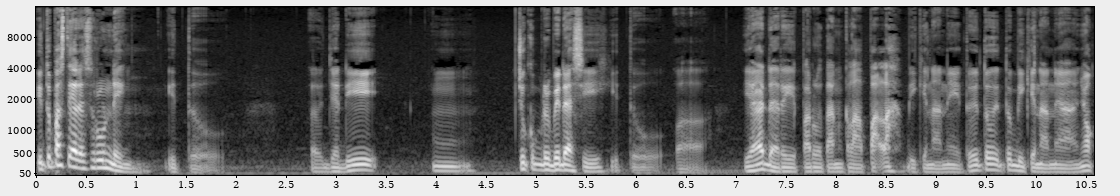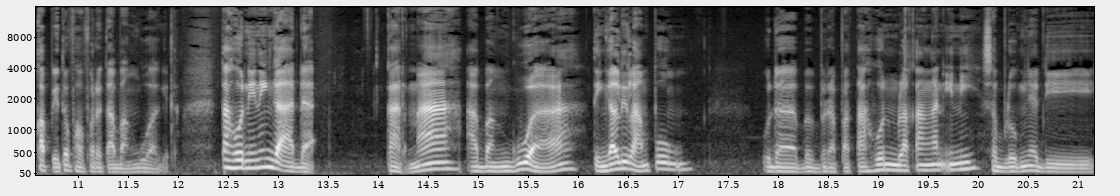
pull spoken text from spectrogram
itu pasti ada serundeng gitu. Uh, jadi hmm, cukup berbeda sih gitu. Uh, ya dari parutan kelapa lah bikinannya itu itu itu bikinannya nyokap itu favorit abang gua gitu. Tahun ini nggak ada karena abang gua tinggal di Lampung udah beberapa tahun belakangan ini sebelumnya di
